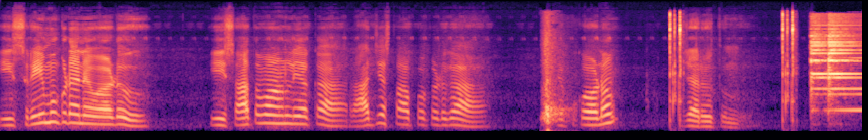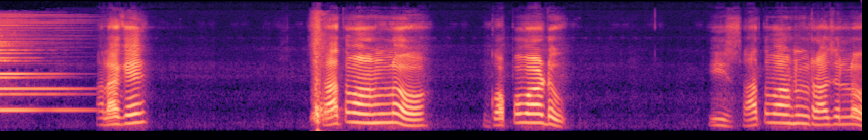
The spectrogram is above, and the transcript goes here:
ఈ శ్రీముఖుడు అనేవాడు ఈ శాతవాహనుల యొక్క రాజ్య స్థాపకుడుగా చెప్పుకోవడం జరుగుతుంది. అలాగే శాతవాహనులో గొప్పవాడు ఈ శాతవాహనుల రాజుల్లో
